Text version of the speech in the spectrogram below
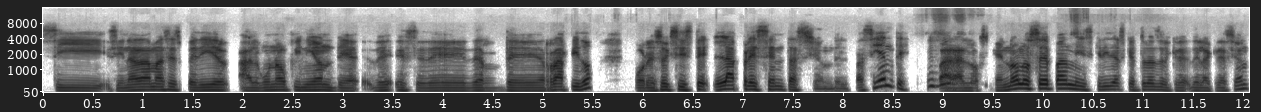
si, si nada más es pedir alguna opinión de, de, este, de, rápido, por eso existe la presentación del paciente. Para los que no lo sepan, mis queridas criaturas de la creación,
